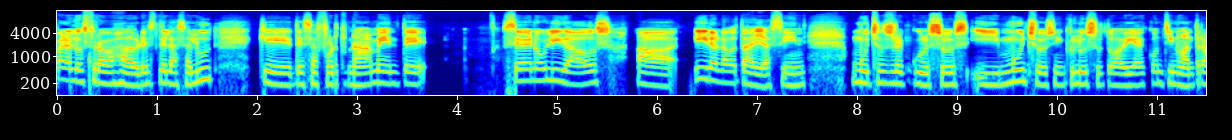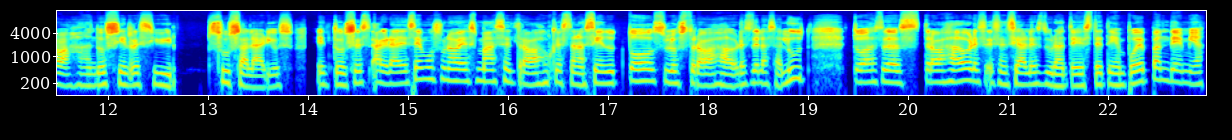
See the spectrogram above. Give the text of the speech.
para los trabajadores de la salud que desafortunadamente se ven obligados a ir a la batalla sin muchos recursos y muchos incluso todavía continúan trabajando sin recibir sus salarios. Entonces agradecemos una vez más el trabajo que están haciendo todos los trabajadores de la salud, todos los trabajadores esenciales durante este tiempo de pandemia.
